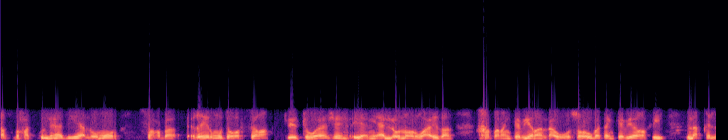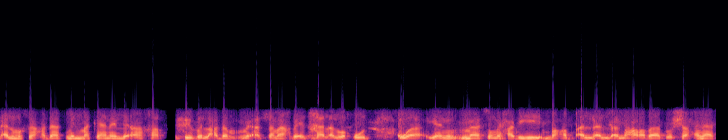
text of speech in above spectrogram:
أصبحت كل هذه الأمور صعبة غير متوفرة تواجه يعني الأونور وأيضا خطرا كبيرا أو صعوبة كبيرة في نقل المساعدات من مكان لآخر في ظل عدم السماح بإدخال الوقود ويعني ما سمح به بعض العربات والشاحنات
